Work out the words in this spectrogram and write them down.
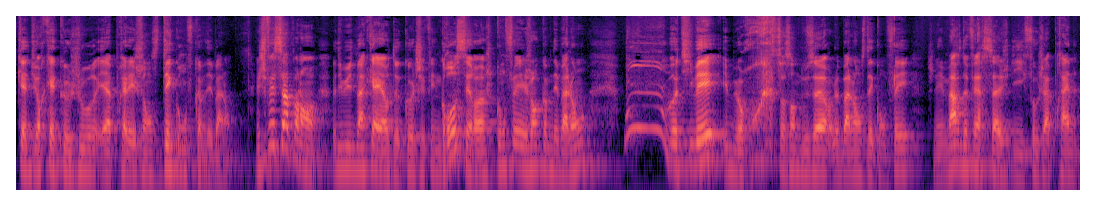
qu'elle dure quelques jours et après les gens se dégonflent comme des ballons. Et je fais ça pendant au début de ma carrière de coach. J'ai fait une grosse erreur. Je gonflais les gens comme des ballons, motivé, et 72 heures, le ballon se dégonflait. J'en ai marre de faire ça. Je dis, il faut que j'apprenne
